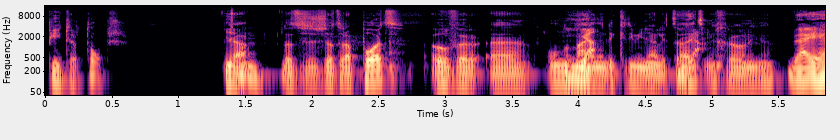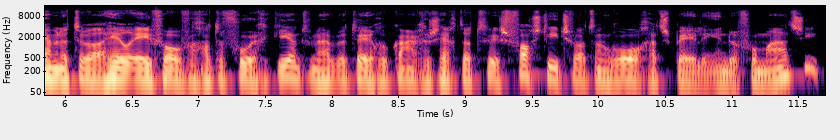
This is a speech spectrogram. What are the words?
Pieter Tops. Ja, Hm. dat is dus dat rapport over eh ondermijnende criminaliteit Ja. in Groningen. Wij hebben het er wel heel even over gehad de vorige keer. En toen hebben we tegen elkaar gezegd dat is vast iets wat een rol gaat spelen in de formatie.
